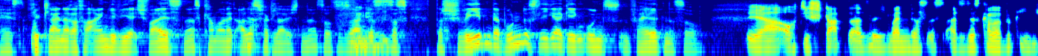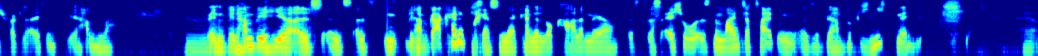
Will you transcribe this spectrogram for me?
Nee, ist ein viel kleinerer Verein wie wir, ich weiß, ne? das kann man nicht alles ja. vergleichen. Ne? Sozusagen, das ist das, das Schweden der Bundesliga gegen uns im Verhältnis so. Ja, auch die Stadt, also ich meine, das ist, also das kann man wirklich nicht vergleichen. Wir haben hm. Wen, wen haben wir hier als, als, als, wir haben gar keine Presse mehr, keine Lokale mehr. Das, das Echo ist eine Mainzer Zeitung. Also wir haben wirklich nichts mehr hier. Ja.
